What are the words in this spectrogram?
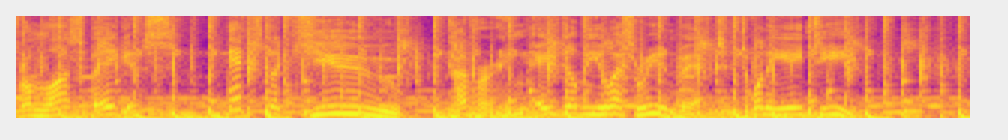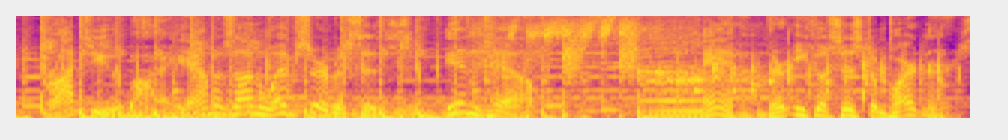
from Las Vegas, it's theCUBE, covering AWS reInvent 2018. Brought to you by Amazon Web Services, Intel, and their ecosystem partners.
